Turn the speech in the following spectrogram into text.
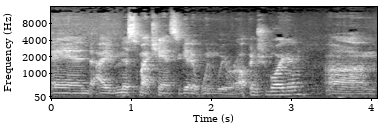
and I missed my chance to get it when we were up in Sheboygan. Um,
